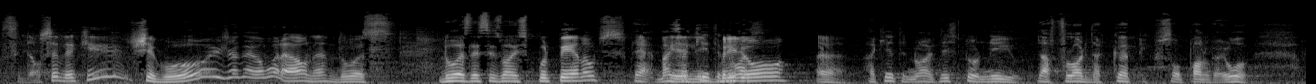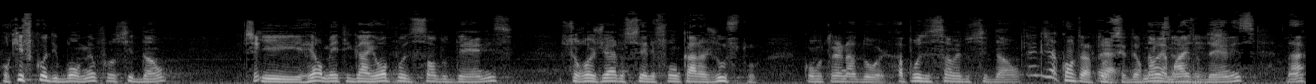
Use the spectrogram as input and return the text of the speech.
Sidão você vê que chegou e já ganhou moral, né? Duas, duas decisões por pênaltis. É, mas ele aqui entre brilhou. nós, é, aqui entre nós, nesse torneio da Florida Cup que o São Paulo ganhou, o que ficou de bom mesmo foi o Sidão, Sim. que realmente ganhou a posição do Denis. Se o Rogério Ceni for um cara justo como treinador, a posição é do Sidão. Ele já contratou é, o Sidão. Não é mais o Denis. Né?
